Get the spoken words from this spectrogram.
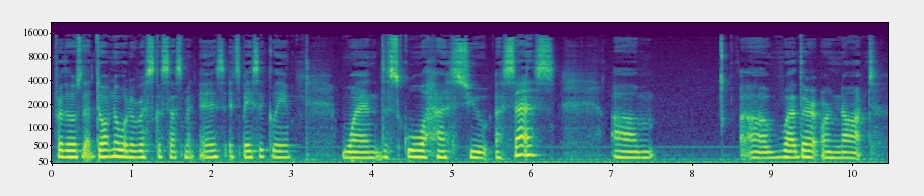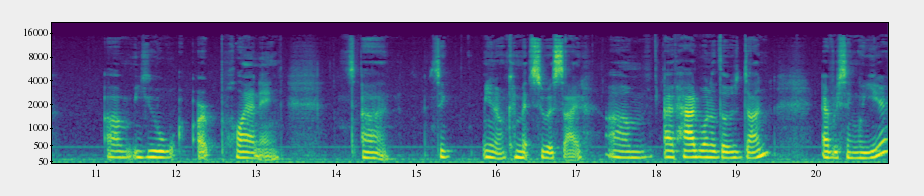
For those that don't know what a risk assessment is, it's basically when the school has to assess um, uh, whether or not um, you are planning uh, to, you know, commit suicide. Um, I've had one of those done every single year,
